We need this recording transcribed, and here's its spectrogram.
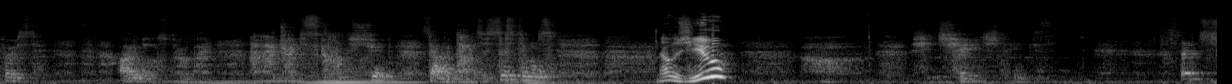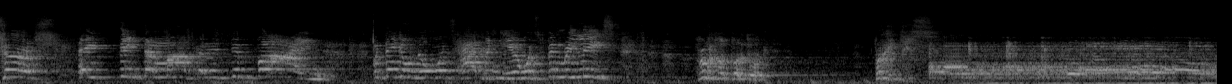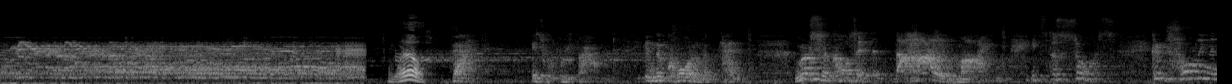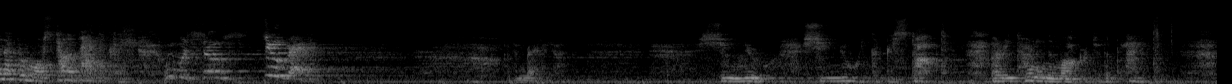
First, I lost hope. I, I tried to scuttle the ship, sabotage the systems. That was you? She changed things. The church, they think the marker is divine, but they don't know what's happened here, what's been released. Look, look, look, look. Look at this. Well, That is what we found in the core of the planet. Mercer calls it the, the hive mind. It's the source, controlling the necromorphs telepathically. We were so stupid. But Amelia, she knew, she knew it could be stopped by returning the marker to the planet.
